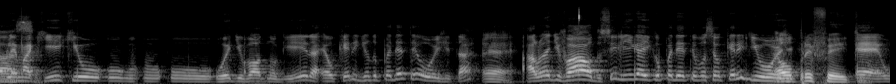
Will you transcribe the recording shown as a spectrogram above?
problema aqui que o, o, o, o- Edivaldo Nogueira é o queridinho do PDT hoje, tá? É. Alô, Edivaldo, se liga aí que o PDT você é o queridinho hoje. É o prefeito. É, o,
